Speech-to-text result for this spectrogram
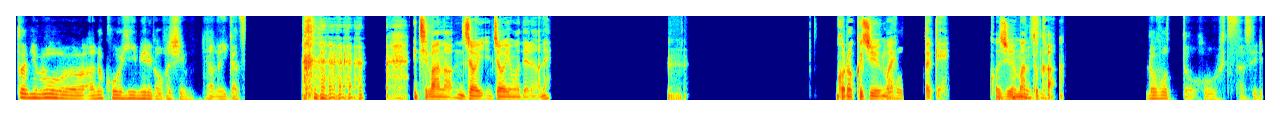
当にもう、あのコーヒーミルが欲しい。あの、いかつ。一番の上位、上位モデルのね。うん。5、60万だっけ ?50 万とか。ロボットを彷彿させる。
